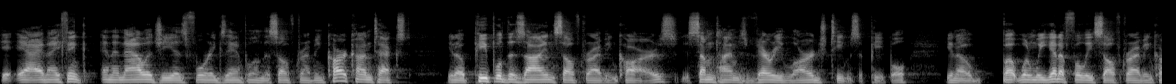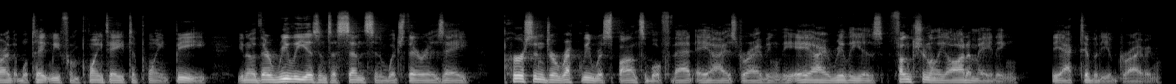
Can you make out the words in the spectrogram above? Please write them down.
and I think an analogy is, for example, in the self-driving car context, you know, people design self-driving cars, sometimes very large teams of people, you know, but when we get a fully self-driving car that will take me from point A to point B, you know, there really isn't a sense in which there is a person directly responsible for that AI's driving. The AI really is functionally automating the activity of driving.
